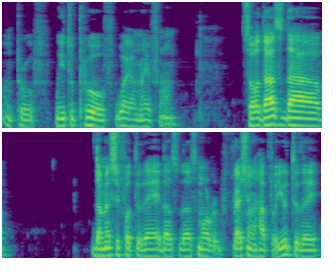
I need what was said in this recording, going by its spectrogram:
on proof. We need to prove where am I from. So that's the the message for today. That's that's more reflection I have for you today,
